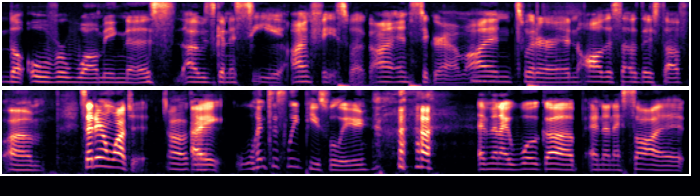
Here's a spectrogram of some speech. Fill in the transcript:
the overwhelmingness I was gonna see on Facebook, on Instagram, Mm-hmm. on Twitter, and all this other stuff. Um, so I didn't watch it. Oh, I went to sleep peacefully, and then I woke up and then I saw it,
